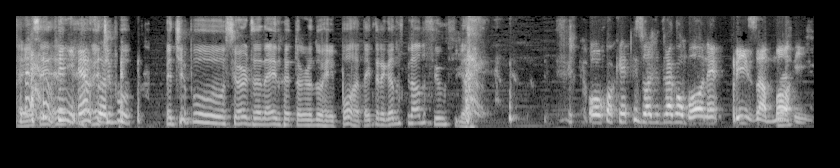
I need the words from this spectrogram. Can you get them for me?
Aí ia ser, é, essa, é tipo, é tipo o Senhor dos Anéis do Retorno do Rei. Porra, tá entregando o final do filme, filho. Ou qualquer episódio de Dragon Ball, né? Frieza morre.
